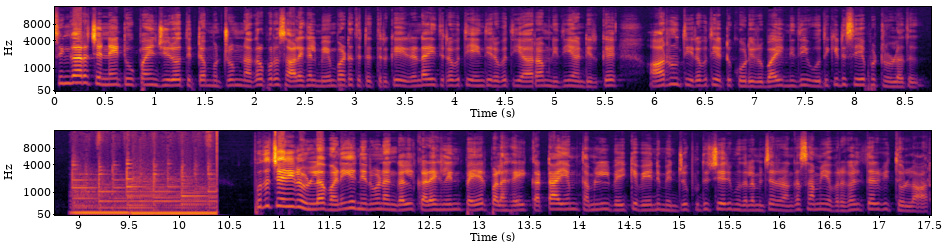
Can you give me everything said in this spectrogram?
சிங்கார சென்னை டூ பாயிண்ட் ஜீரோ திட்டம் மற்றும் நகர்ப்புற சாலைகள் மேம்பாட்டு திட்டத்திற்கு இரண்டாயிரத்தி இருபத்தி ஐந்து இருபத்தி ஆறாம் நிதியாண்டிற்கு அறுநூற்றி இருபத்தி எட்டு கோடி ரூபாய் நிதி ஒதுக்கீடு செய்யப்பட்டுள்ளது. புதுச்சேரியில் உள்ள வணிக நிறுவனங்கள் கடைகளின் பெயர் பலகை கட்டாயம் தமிழில் வைக்க வேண்டும் என்று புதுச்சேரி முதலமைச்சர் ரங்கசாமி அவர்கள் தெரிவித்துள்ளார்.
